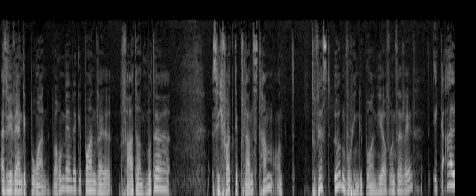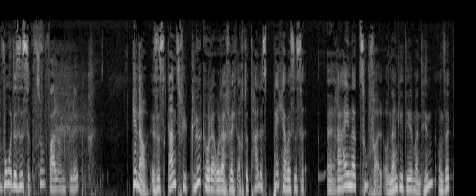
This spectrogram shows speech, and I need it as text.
also wir wären geboren. Warum wären wir geboren? Weil Vater und Mutter sich fortgepflanzt haben und du wirst irgendwo hingeboren hier auf unserer Welt. Egal wo, das ist Zufall und Glück. Genau, es ist ganz viel Glück oder, oder vielleicht auch totales Pech, aber es ist reiner Zufall. Und dann geht jemand hin und sagt,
